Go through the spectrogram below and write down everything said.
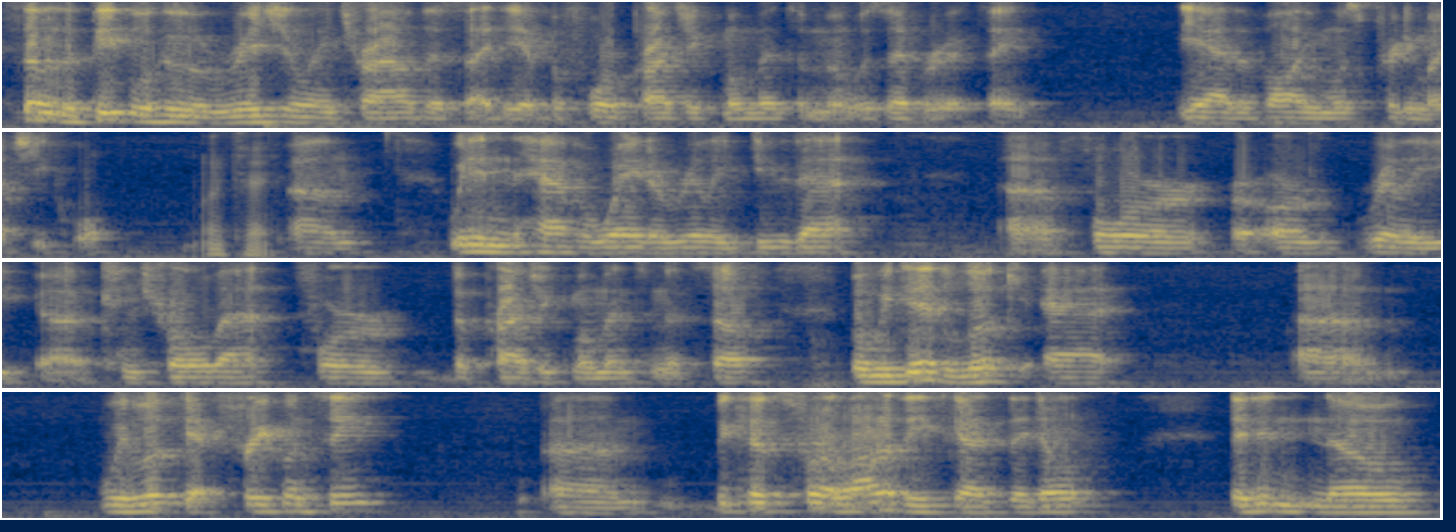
some of the people who originally trialed this idea before Project Momentum was ever a thing. Yeah, the volume was pretty much equal. Okay. Um, we didn't have a way to really do that uh, for or, or really uh, control that for the Project Momentum itself, but we did look at um, we looked at frequency um, because for a lot of these guys they don't they didn't know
